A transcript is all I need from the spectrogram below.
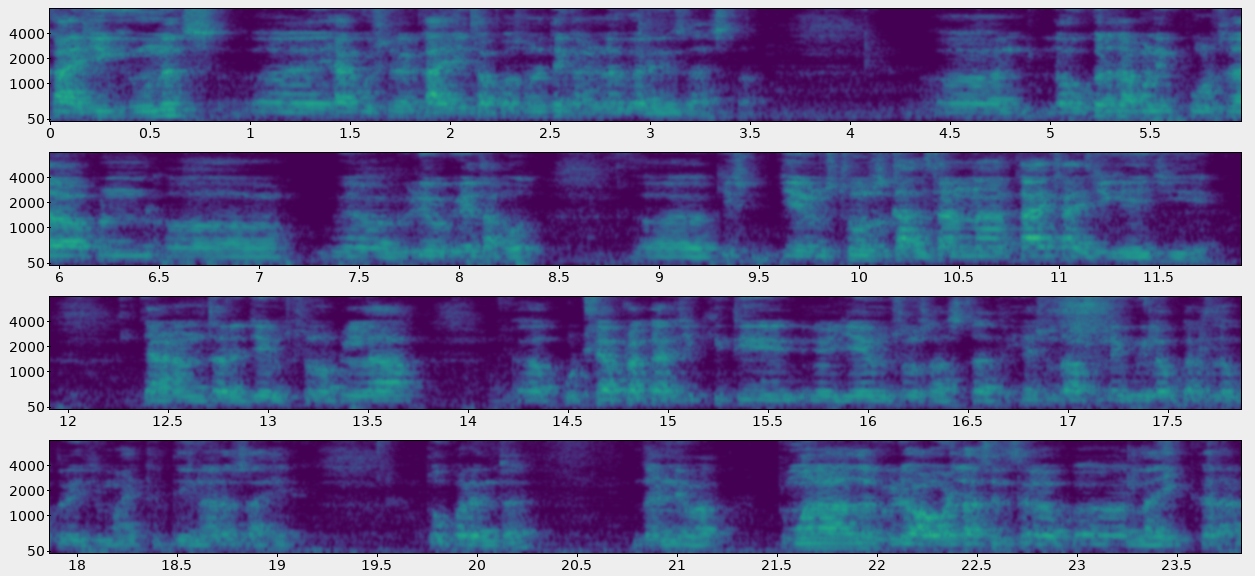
काळजी घेऊनच ह्या गोष्टीला काळजी तपासून ते घालणं गरजेचं असतं. लवकरच आपण एक पुढचा आपण व्हिडिओ घेत आहोत. की जेमस्टोन्स घालताना काय काळजी घ्यायची आहे? त्यानंतर जेमस्टोन आपल्याला कुठल्या प्रकारचे किती जेमस्टोन्स असतात हे सुद्धा आपल्याला मी लवकरात लवकर याची माहिती देणारच आहे. तोपर्यंत धन्यवाद. तुम्हाला जर व्हिडिओ आवडला असेल तर लवकर लाईक करा.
